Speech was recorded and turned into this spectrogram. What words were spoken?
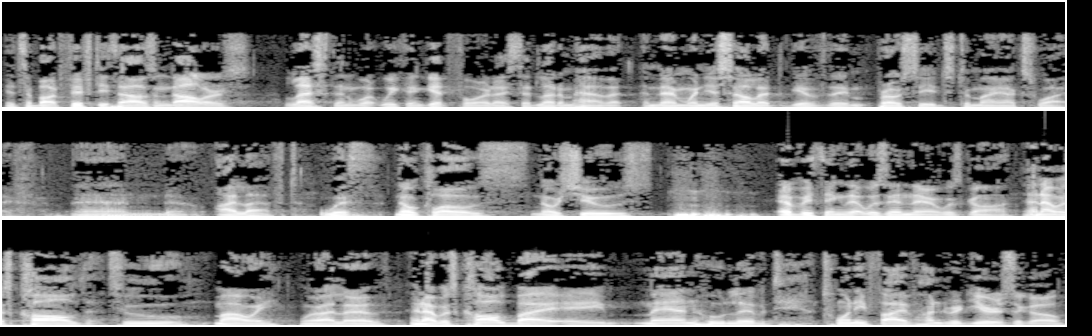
it's about $50,000 less than what we can get for it. I said, let him have it. And then when you sell it, give the proceeds to my ex-wife. And uh, I left with no clothes, no shoes. Everything that was in there was gone. And I was called to Maui, where I live. And I was called by a man who lived 2,500 years ago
